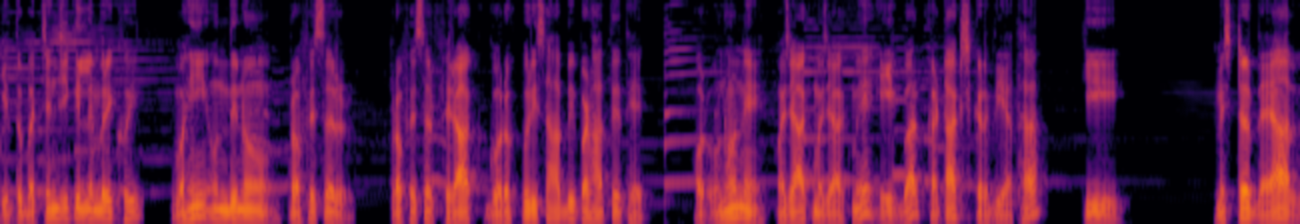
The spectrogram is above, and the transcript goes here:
ये तो बच्चन जी की लिमरिक हुई। वहीं उन दिनों प्रोफेसर प्रोफेसर फिराक गोरखपुरी साहब भी पढ़ाते थे, और उन्होंने मज़ाक मज़ाक में एक बार कटाक्ष कर दिया था कि, मिस्टर दयाल,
